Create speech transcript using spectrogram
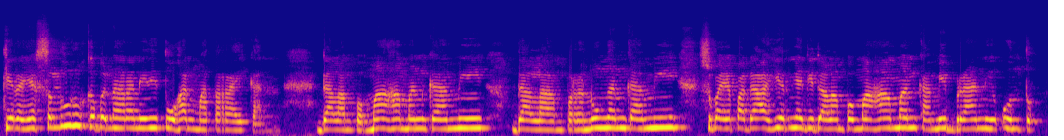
Kiranya seluruh kebenaran ini Tuhan materaikan dalam pemahaman kami, dalam perenungan kami, supaya pada akhirnya di dalam pemahaman kami berani untuk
